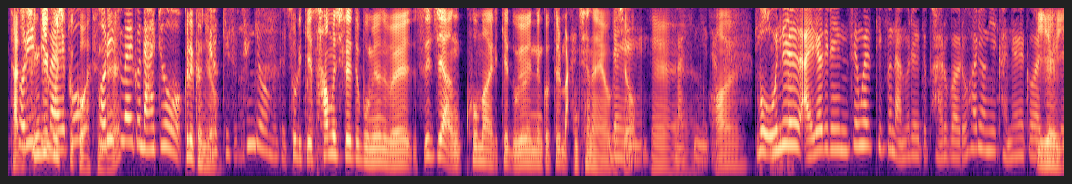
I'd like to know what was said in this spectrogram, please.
자주 챙기고 말고, 싶을 것 같은데. 버리지 말고 놔줘. 그러니까요. 이렇게 해서 챙겨오면 되죠. 또 이렇게 사무실에도 보면 왜 쓰지 않고 막 이렇게 놓여 있는 것들 많잖아요. 그죠? 네, 예. 맞습니다. 아유, 뭐 오늘 알려드린 생활 팁은 아무래도 바로바로 바로 활용이 가능할 것 같은데 예,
